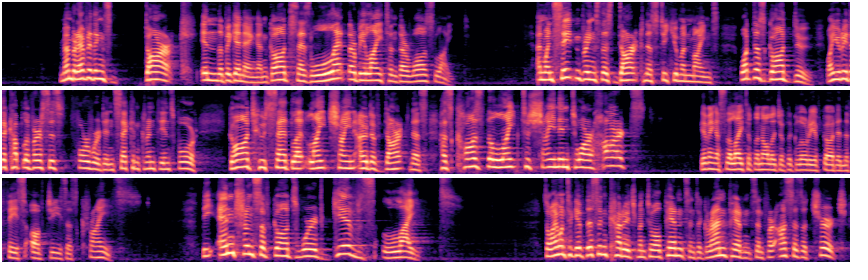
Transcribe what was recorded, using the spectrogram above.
Remember, everything's dark in the beginning, and God says, Let there be light, and there was light. And when Satan brings this darkness to human minds, what does God do? Well, you read a couple of verses forward in 2 Corinthians 4. God, who said, Let light shine out of darkness, has caused the light to shine into our hearts, giving us the light of the knowledge of the glory of God in the face of Jesus Christ. The entrance of God's word gives light. So I want to give this encouragement to all parents and to grandparents and for us as a church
